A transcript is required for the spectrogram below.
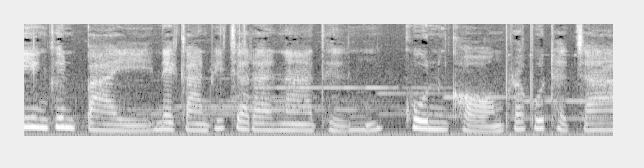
ยิ่งขึ้นไปในการพิจารณาถึงคุณของพระพุทธเจ้า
